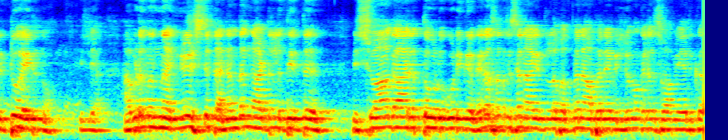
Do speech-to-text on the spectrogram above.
കിട്ടുമായിരുന്നോ? ഇല്ല അവിടെ നിന്ന് അന്വേഷിച്ചിട്ട് അനന്തം കാട്ടിലെത്തിയിട്ട് വിശ്വാകാരത്തോടുകൂടി ഗഗനസദൃശനായിട്ടുള്ള പത്മനാഭനെ വില്ലുമംഗലം സ്വാമിയാർക്ക്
